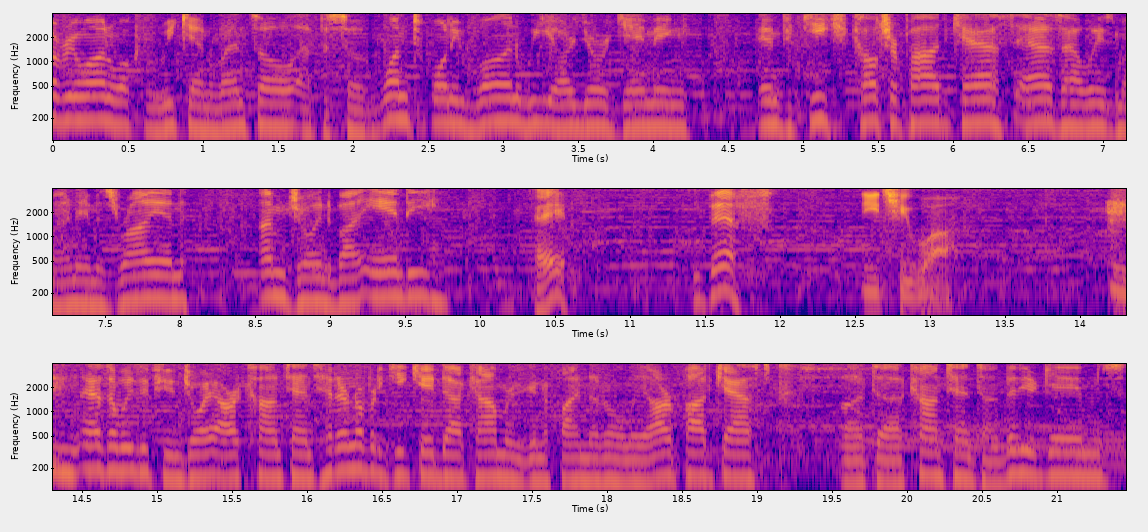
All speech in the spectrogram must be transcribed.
everyone. Welcome to Weekend Rental, episode 121. We are your gaming and geek culture podcast. As always, my name is Ryan. I'm joined by Andy Hey. Biff. Nichiwa. As always, if you enjoy our content, head on over to geekade.com where you're going to find not only our podcast, but uh, content on video games,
